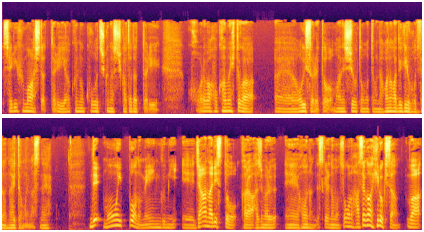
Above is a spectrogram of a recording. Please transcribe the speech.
セリフ回しだったり、役の構築の仕方だったり、これは他の人が、えー、おいそれと真似しようと思ってもなかなかできることではないと思いますね。で、もう一方のメイン組、えー、ジャーナリストから始まる、えー、方なんですけれども、そこの長谷川博樹さんは、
